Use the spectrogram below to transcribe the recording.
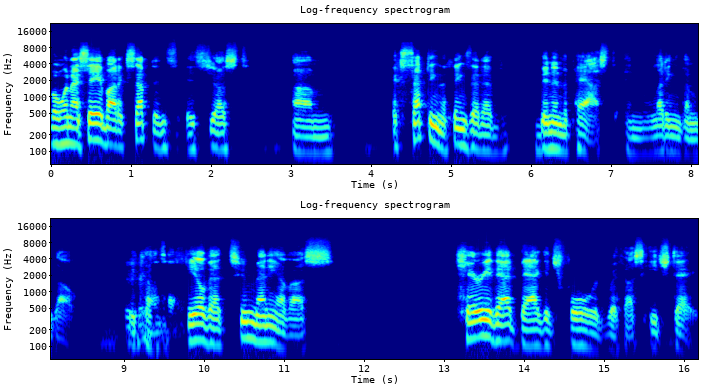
But when I say about acceptance, it's just um, accepting the things that have been in the past and letting them go. Mm-hmm. Because I feel that too many of us carry that baggage forward with us each day.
